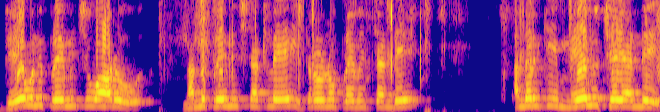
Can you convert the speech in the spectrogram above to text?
దేవుని ప్రేమించువారు నన్ను ప్రేమించినట్లే ఇతరులను ప్రేమించండి. అందరికీ మేలు చేయండి.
